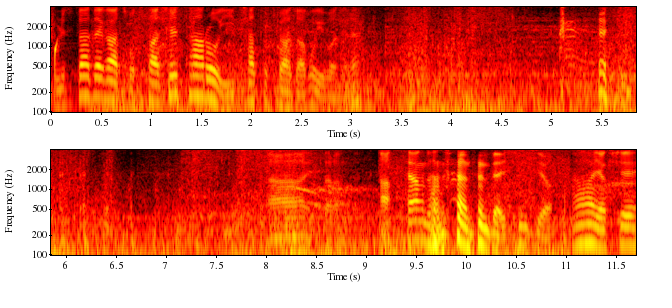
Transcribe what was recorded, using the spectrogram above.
불사대가 좋다 싫다로 2차 투표하자고 이번에는. 아, 이 사람들. 아, 태양 전사였는데 심지어. 아, 역시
